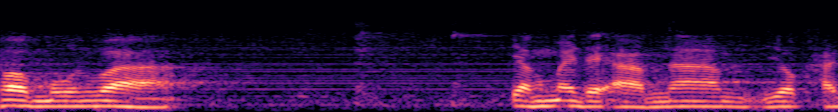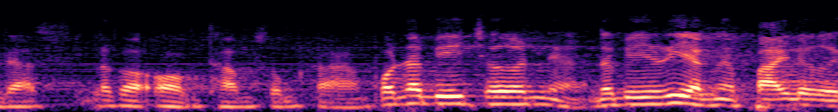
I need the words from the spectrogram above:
ข้อมูลว่า ยังไม่ได้อาบน้ำยกฮาดัส แล้วก็ออกทำสงครามพอนบีเชิญเนี่ยนบีเรียกเนี่ยไปเลย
